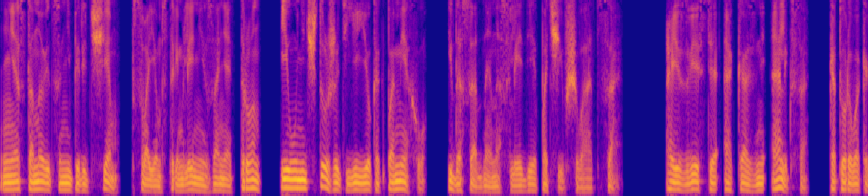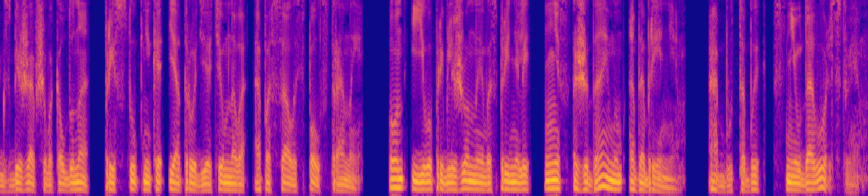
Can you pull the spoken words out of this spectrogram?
не остановится ни перед чем в своем стремлении занять трон и уничтожить ее как помеху и досадное наследие почившего отца. А известие о казни Алекса которого, как сбежавшего колдуна, преступника и отродья темного опасалась полстраны, он и его приближенные восприняли не с ожидаемым одобрением, а будто бы с неудовольствием.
